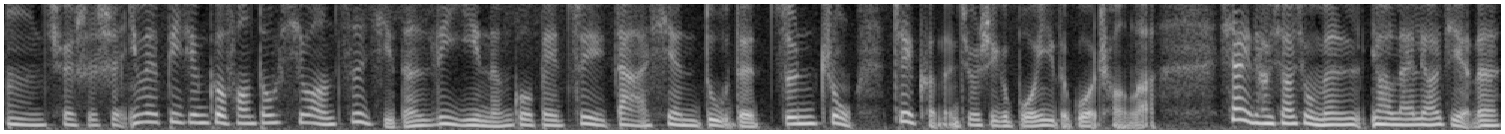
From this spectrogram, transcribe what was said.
嗯，确实是因为毕竟各方都希望自己的利益能够被最大限度的尊重，这可能就是一个博。博弈的过程了。下一条消息我们要来了解的，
